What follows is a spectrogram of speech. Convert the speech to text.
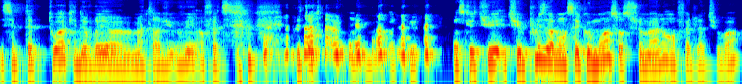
c'est peut-être toi qui devrais euh, m'interviewer. En fait, parce, que, tu es, tu es plus avancé que moi sur ce chemin-là, en fait, là, tu vois.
